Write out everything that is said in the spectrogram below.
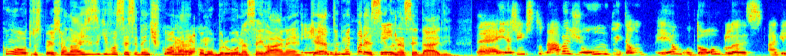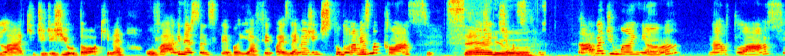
com outros personagens e que você se identificou é. na, como Bruna, sei lá, né? Sim. Que é tudo muito parecido Sim. nessa idade. É, e a gente estudava junto. Então, eu, o Douglas Aguilar, que dirigiu o DOC, né? O Wagner Santisteban e a Fê Paes Leme, a gente estudou na mesma classe. Sério? Então, a gente estudava de manhã na classe,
